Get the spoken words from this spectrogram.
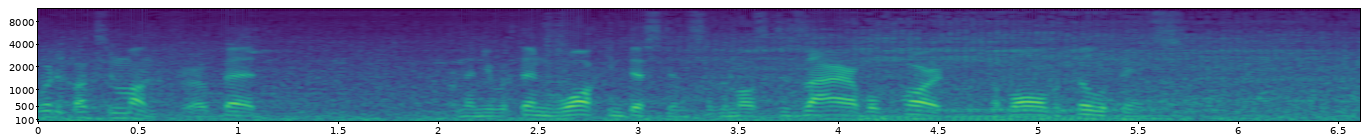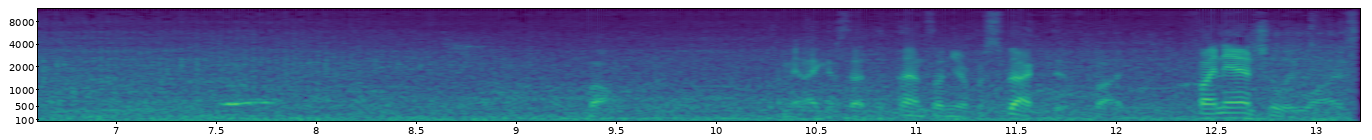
40 bucks a month for a bed. And then you're within walking distance of the most desirable part of all the Philippines. Well, I mean, I guess that depends on your perspective, but financially wise.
